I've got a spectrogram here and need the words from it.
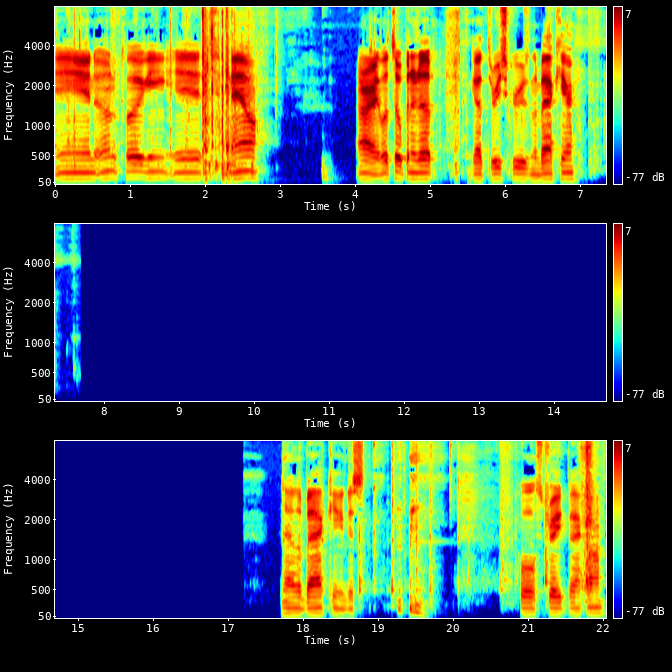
And unplugging it now. All right, let's open it up. Got three screws in the back here. Now the back, you just pull straight back on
